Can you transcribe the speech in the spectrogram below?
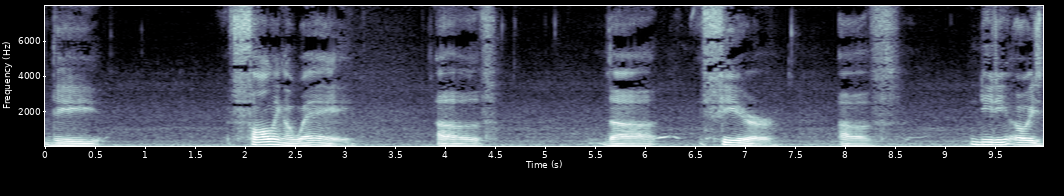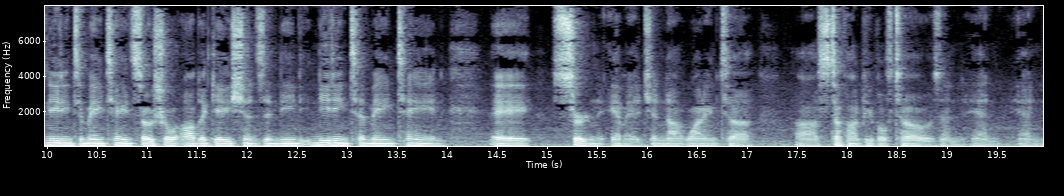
the falling away of the fear of needing always needing to maintain social obligations and need, needing to maintain a certain image and not wanting to uh, step on people's toes and and and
